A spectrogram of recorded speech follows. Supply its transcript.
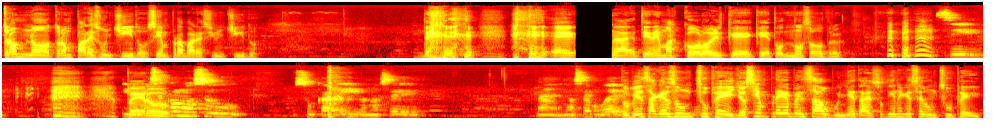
Trump no, Trump parece un chito, siempre apareció un chito. tiene más color que, que, todos nosotros. Sí. Pero, no sé cómo su, su cabello, no sé no se mueve. ¿Tú piensas que es un toupee? Yo siempre he pensado, puñeta, eso tiene que ser un toupee.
